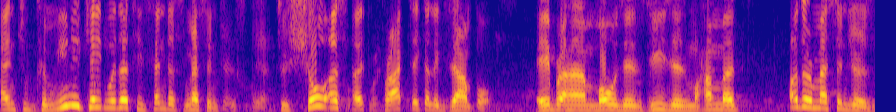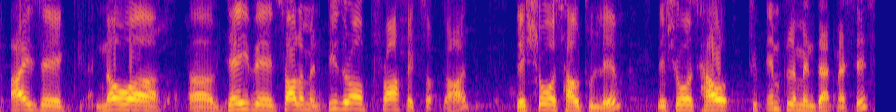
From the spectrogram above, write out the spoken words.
And to communicate with us, He sent us messengers to show us a practical example. Abraham, Moses, Jesus, Muhammad, other messengers, Isaac, Noah, uh, David, Solomon, these are all prophets of God. They show us how to live, they show us how to implement that message,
